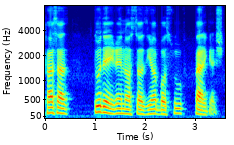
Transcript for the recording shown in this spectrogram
پس از دو دقیقه ناستازیا با سوپ برگشت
